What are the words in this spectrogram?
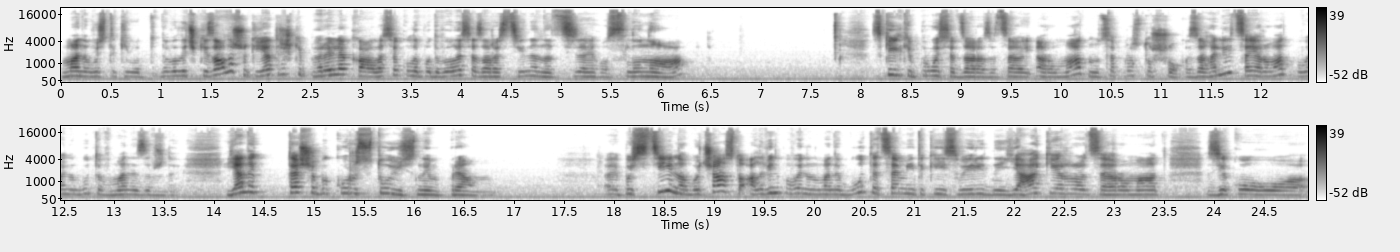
У мене ось такий от невеличкий залишок, і я трішки перелякалася, коли подивилася зараз ціни на цього слона. Скільки просять зараз за цей аромат, ну це просто шок. Взагалі, цей аромат повинен бути в мене завжди. Я не те, щоб користуюсь ним прям е, постійно або часто, але він повинен в мене бути. Це мій такий своєрідний якір, це аромат, з якого.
